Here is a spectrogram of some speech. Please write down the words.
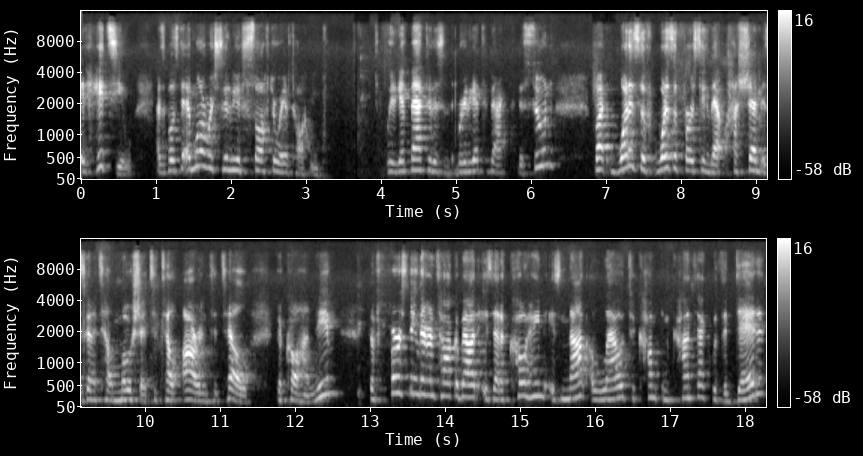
it hits you as opposed to Emor, which is going to be a softer way of talking. We're going to get back to this. We're going to get to back to this soon. But what is the what is the first thing that Hashem is going to tell Moshe to tell Aaron to tell the Kohanim? The first thing they're going to talk about is that a Kohen is not allowed to come in contact with the dead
